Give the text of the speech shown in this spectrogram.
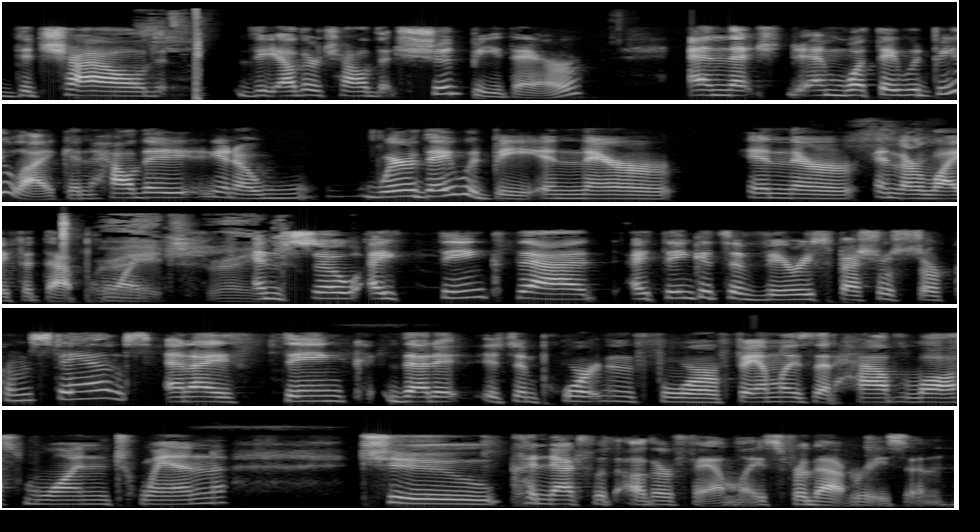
the child, the other child that should be there, and that and what they would be like, and how they, you know, where they would be in their in their in their life at that point. Right, right. And so I think that I think it's a very special circumstance and I think that it, it's important for families that have lost one twin to connect with other families for that reason.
